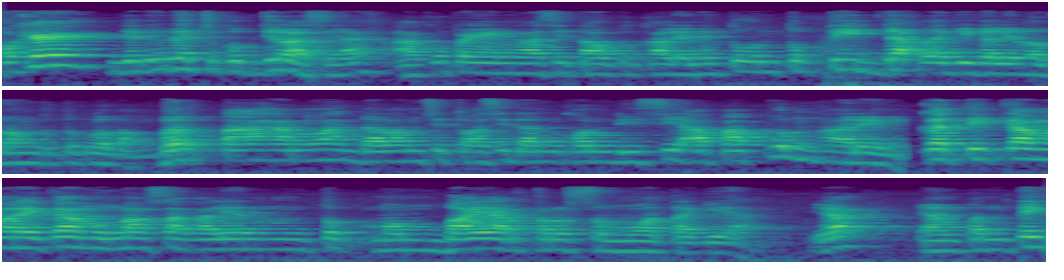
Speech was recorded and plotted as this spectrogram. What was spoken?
Oke, jadi udah cukup jelas ya. Aku pengen ngasih tahu ke kalian itu untuk tidak lagi gali lubang tutup lubang. Bertahanlah dalam situasi dan kondisi apa pun hari ini. Ketika mereka memaksa kalian untuk membayar terus semua tagihan, ya. Yang penting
